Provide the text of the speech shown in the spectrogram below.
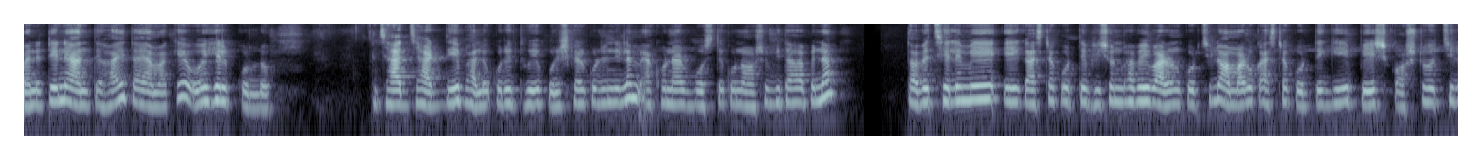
মানে টেনে আনতে হয়, তাই আমাকে ও হেল্প করল। ঝাড় ঝাড় দিয়ে ভালো করে ধুয়ে পরিষ্কার করে নিলাম। এখন আর বসতে কোনো অসুবিধা হবে না। তবে ছেলে মেয়ে এই কাজটা করতে ভীষণভাবেই বারণ করছিল। আমারও কাজটা করতে গিয়ে বেশ কষ্ট হচ্ছিল,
